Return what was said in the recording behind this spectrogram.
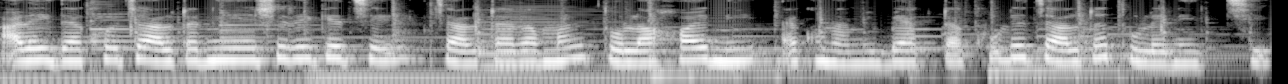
আর এই দেখো চালটা নিয়ে এসে রেখেছে। চালটা আর আমার তোলা হয়নি। এখন আমি ব্যাগটা খুলে চালটা তুলে নিচ্ছি।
